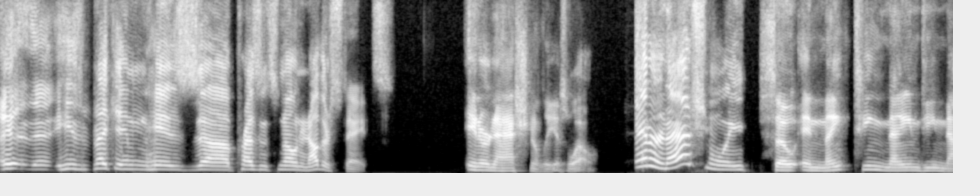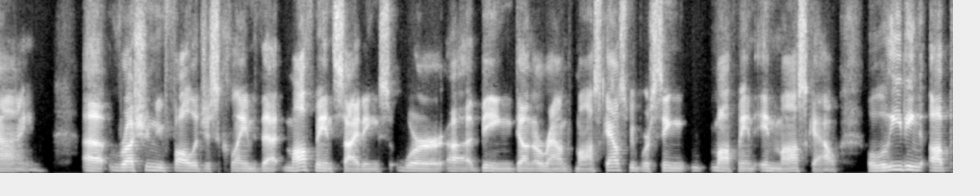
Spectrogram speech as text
It- it- he's making his uh, presence known in other states. internationally as well. Internationally, So in 1999, uh, Russian ufologists claimed that Mothman sightings were uh, being done around Moscow. So people were seeing Mothman in Moscow leading up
